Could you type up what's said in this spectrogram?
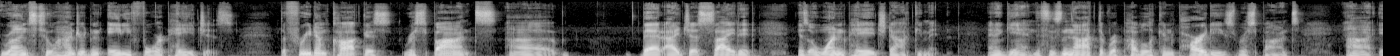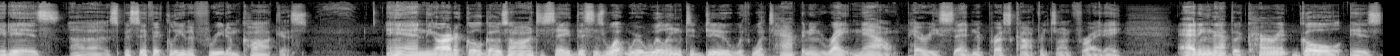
runs to 184 pages. The Freedom Caucus response uh, that I just cited is a one page document. And again, this is not the Republican Party's response, uh, it is uh, specifically the Freedom Caucus. And the article goes on to say, This is what we're willing to do with what's happening right now, Perry said in a press conference on Friday, adding that the current goal is,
